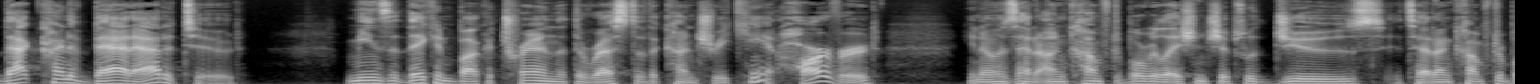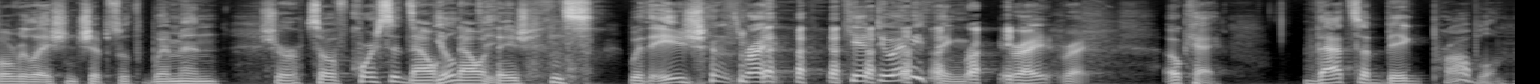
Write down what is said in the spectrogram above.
that kind of bad attitude means that they can buck a trend that the rest of the country can't. Harvard, you know, has had uncomfortable relationships with Jews. It's had uncomfortable relationships with women. Sure. So of course it's now, guilty. now with Asians. with Asians, right? you can't do anything. right. right. Right. Okay. That's a big problem.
